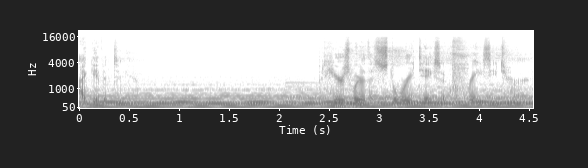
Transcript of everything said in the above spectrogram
I give it to you. But here's where the story takes a crazy turn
